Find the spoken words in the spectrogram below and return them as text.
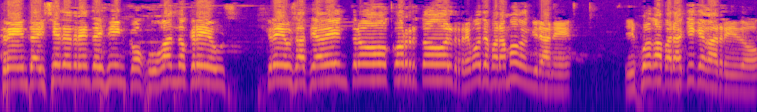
37-35, jugando Creus. Creus hacia adentro, corto, el rebote para Modo Grane. Y juega para Quique Garrido.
